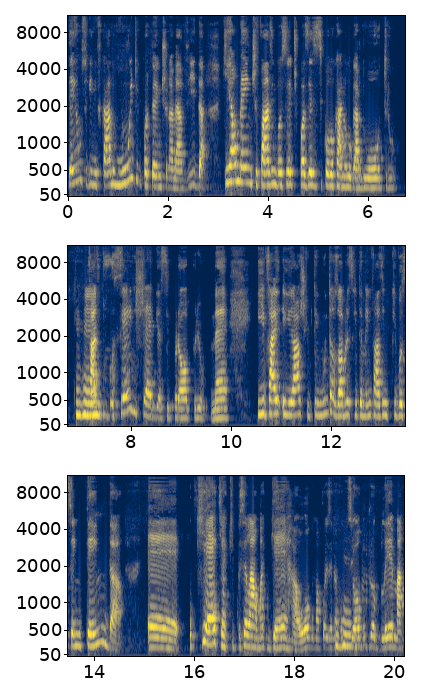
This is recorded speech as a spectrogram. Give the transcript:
têm um significado muito importante na minha vida, que realmente fazem você, tipo, às vezes se colocar no lugar do outro, uhum. fazem que você enxergue a si próprio, né? E, faz, e acho que tem muitas obras que também fazem que você entenda é, o que é que aqui, sei lá, uma guerra ou alguma coisa que aconteceu, uhum. algum problema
